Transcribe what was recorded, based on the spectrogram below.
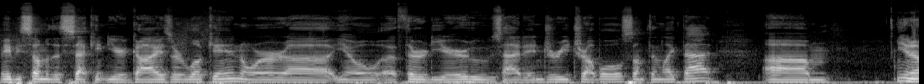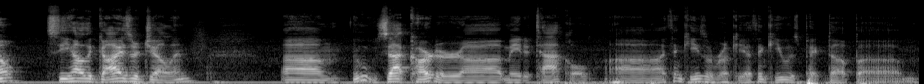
maybe some of the second year guys are looking, or, uh, you know, a third year who's had injury trouble, something like that. Um, you know, see how the guys are gelling. Um, ooh, Zach Carter uh, made a tackle. Uh, I think he's a rookie. I think he was picked up. Um,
